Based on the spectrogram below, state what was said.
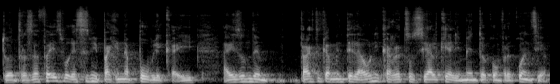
Tú entras a Facebook, esa es mi página pública y ahí es donde prácticamente la única red social que alimento con frecuencia.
